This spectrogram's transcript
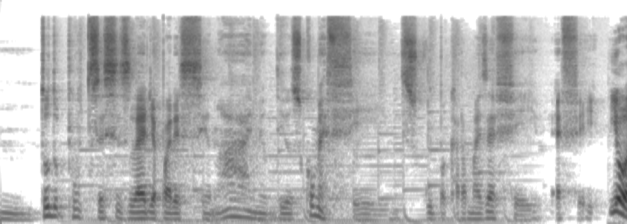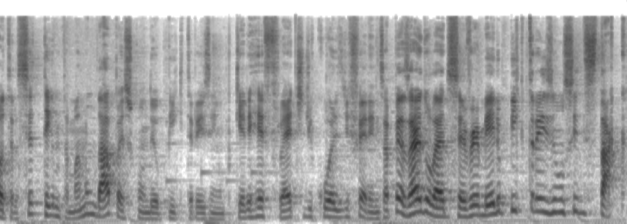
Hum, tudo, putz, esses LED aparecendo. Ai, meu Deus, como é feio. Desculpa, cara, mas é feio. É feio. E outra, você tenta, mas não dá para esconder o PIC 3 em 1, porque ele reflete de cores diferentes. Apesar do LED ser vermelho, o PIC 3 em 1 se destaca,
